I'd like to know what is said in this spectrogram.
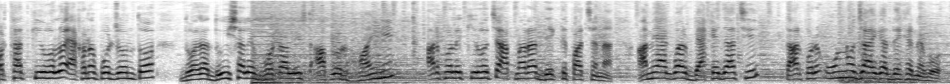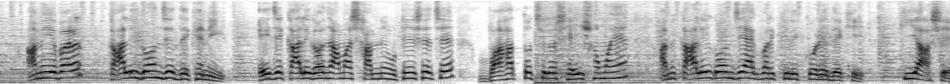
অর্থাৎ কি হলো, এখনও পর্যন্ত দু হাজার দুই সালে ভোটার লিস্ট আপলোড হয়নি। তার ফলে কি হচ্ছে আপনারা দেখতে পাচ্ছেন না। আমি একবার ব্যাকে যাচ্ছি, তারপরে অন্য জায়গা দেখে নেব। আমি এবার কালীগঞ্জে দেখে নিই। এই যে কালীগঞ্জ আমার সামনে উঠে এসেছে, বাহাত্তর ছিল সেই সময়ে। আমি কালীগঞ্জে একবার ক্লিক করে দেখি, কি আসে।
